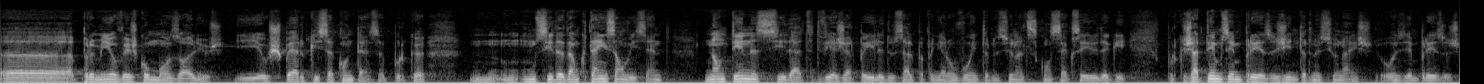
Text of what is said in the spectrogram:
uh, para mim eu vejo com bons olhos e eu espero que isso aconteça, porque um, cidadão que está em São Vicente não tem necessidade de viajar para a Ilha do Sal para apanhar um voo internacional se consegue sair daqui, porque já temos empresas internacionais ou empresas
